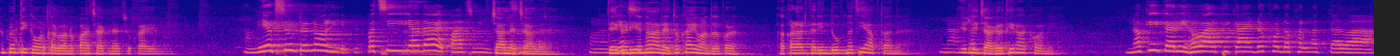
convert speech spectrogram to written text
પ્રતિક્રમણ કરવાનું પાંચ આજ્ઞા ચુકાય એનું એક સૂટ ન રહીએ પછી યાદ આવે પાંચ મિનિટ ચાલે ચાલે. તે ઘડીએ ના રહે તો કાંઈ વાંધો પણ કકડાટ કરીને દુઃખ નથી આપતા ને એટલી જાગૃતિ રાખવાની. નક્કી કરી હવારથી કાંઈ ડખો ડખલ નથી કરવા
